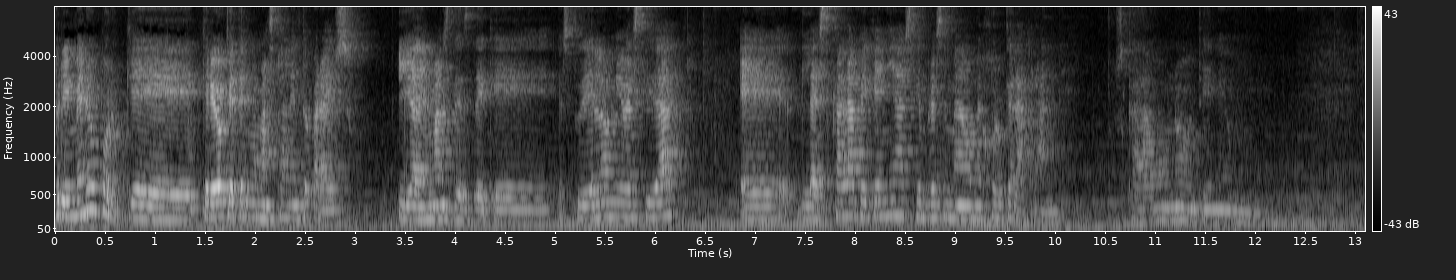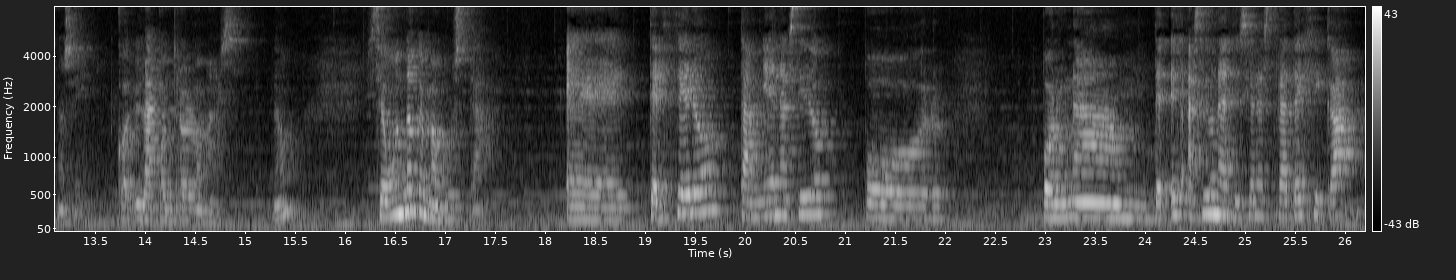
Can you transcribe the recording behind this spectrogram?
Primero porque creo que tengo más talento para eso. Y además desde que estudié en la universidad, eh, la escala pequeña siempre se me ha dado mejor que la grande. Pues cada uno tiene un... no sé, la controlo más, ¿no? Segundo que me gusta. Eh, tercero también ha sido por, por una... ha sido una decisión estratégica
